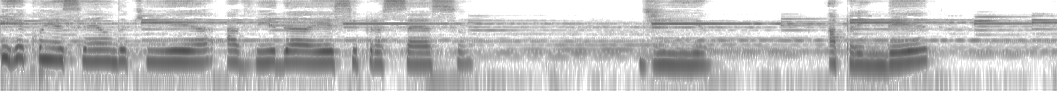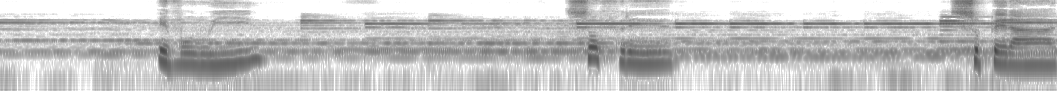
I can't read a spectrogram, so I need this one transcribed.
e reconhecendo que a vida é esse processo de aprender, evoluir, sofrer, superar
